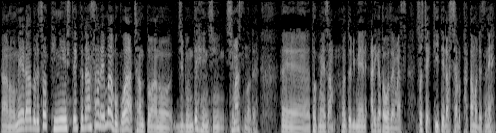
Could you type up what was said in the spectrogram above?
あの、メールアドレスを記入してくだされば、僕はちゃんとあの、自分で返信しますので、えー、匿名さん、本当にメールありがとうございます。そして聞いていらっしゃる方もですね、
